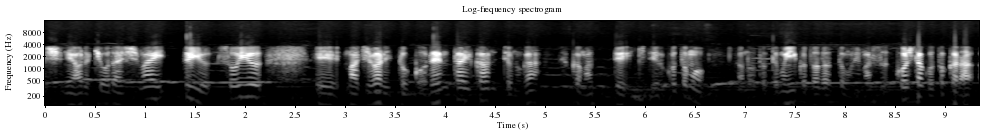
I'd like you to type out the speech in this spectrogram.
主にある兄弟姉妹というそういう、えー、交わりとこう連帯感というのが深まってきていることもあのとてもいいことだと思います。こうしたことから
